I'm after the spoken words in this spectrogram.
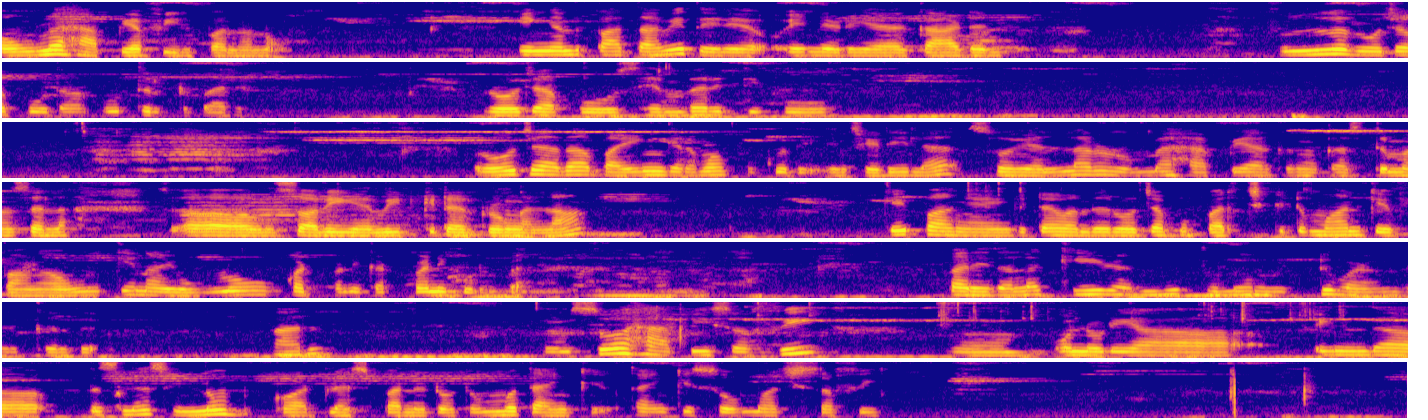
அவங்களும் ஹாப்பியாக ஃபீல் பண்ணணும். இங்கேருந்து பார்த்தாவே தெரியும் என்னுடைய கார்டன் ஃபுல்லாக ரோஜா பூ தான் பூத்துருக்கு பாரு. ரோஜா பூ செம்பருத்தி பூ. ரோஜா தான் பயங்கரமாக பூக்குது என் செடியில். ஸோ எல்லோரும் ரொம்ப ஹாப்பியாக இருக்குங்க கஸ்டமர்ஸ் எல்லாம். சாரி என் வீட்டுக்கிட்ட இருக்கிறவங்கெல்லாம் கேட்பாங்க. என்கிட்ட வந்து ரோஜாப்பூ பறிச்சுக்கிட்டுமான்னு கேட்பாங்க. அவங்களுக்கே நான் எவ்வளோ கட் பண்ணி கட் பண்ணி கொடுப்பேன். பாரு இதெல்லாம் கீழே இருந்து துளிர் விட்டு வளர்ந்துருக்கிறது. பாரு. ஐம் ஸோ ஹாப்பி சஃபி உன்னுடைய இந்த பிஸ்னஸ் இன்னும் காட் ப்ளஸ் பண்ணட்டும். ரொம்ப thank you thank you so much Safi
